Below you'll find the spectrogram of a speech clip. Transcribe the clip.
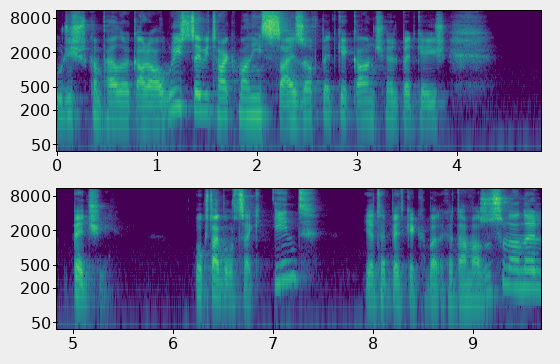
ուրիշ compiler կարող է ուրիշ ձևի թարգմանի, size-ով պետք է կանչել, պետք է իր պետք չի։ Օգտագործեք int, եթե պետք է կտամազություն անել,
